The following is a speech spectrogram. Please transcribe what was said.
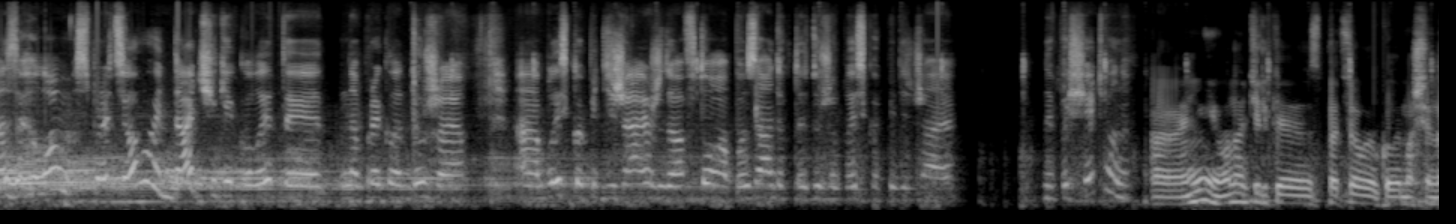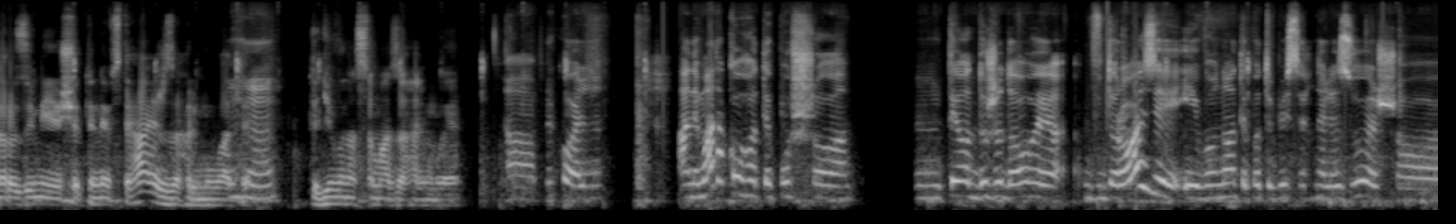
А загалом спрацьовують датчики, коли ти, наприклад, дуже е, близько під'їжджаєш до авто або ззаду хтось дуже близько під'їжджає. Не пишіть воно? А, ні, воно тільки спрацьовує, коли машина розуміє, що ти не встигаєш загальмувати, Угу. тоді вона сама загальмує. А, прикольно. А нема такого, типу, що м, ти от дуже довго в дорозі, і воно, типу, тобі сигналізує, що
